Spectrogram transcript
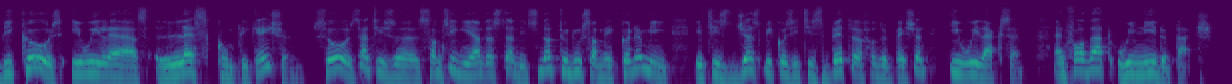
because he will have less complication. So that is uh, something he understands. It's not to do some economy. It is just because it is better for the patient, he will accept. And for that, we need a patch.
